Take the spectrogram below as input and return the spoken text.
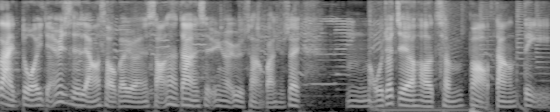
再多一点，因为其实两首歌有点少，那当然是音乐预算的关系。所以，嗯，我就结合城堡当地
